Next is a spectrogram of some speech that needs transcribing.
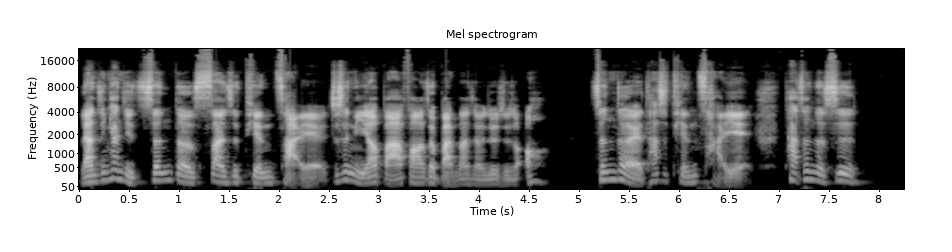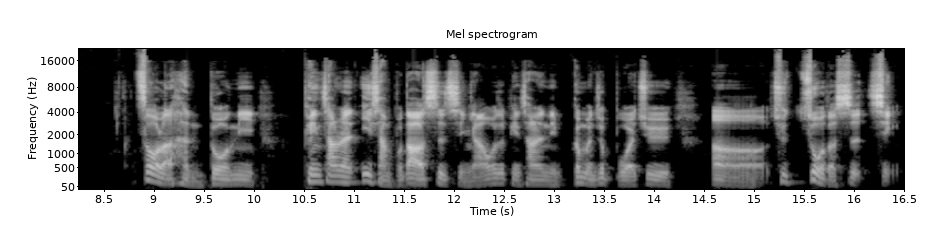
两金看吉真的算是天才耶，就是你要把它放到这个榜单上，就觉得说哦。真的诶，他是天才耶！他真的是做了很多你平常人意想不到的事情啊，或者平常人你根本就不会去呃去做的事情。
